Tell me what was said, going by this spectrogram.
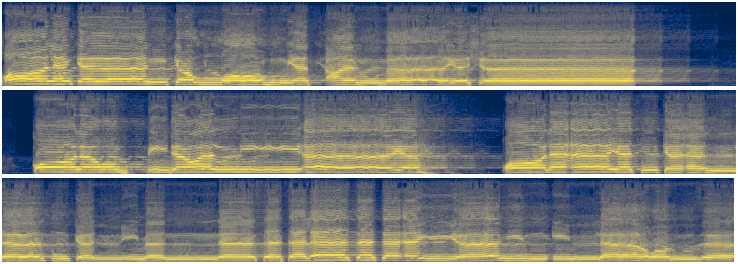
قال كذلك الله يفعل ما يشاء. قال رب اجعل لي آية قال آيتك ألا تكلم الناس ثلاثة أيام إلا رمزا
